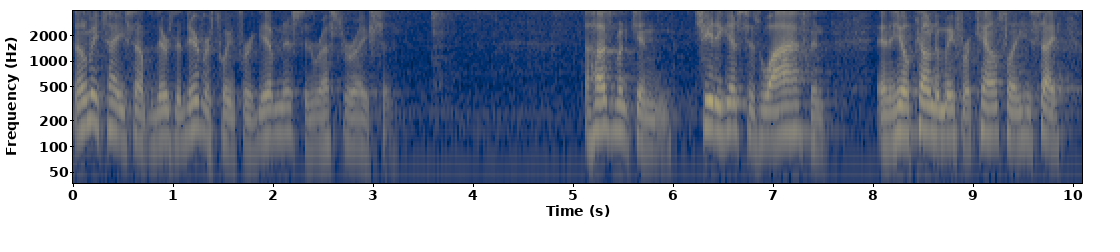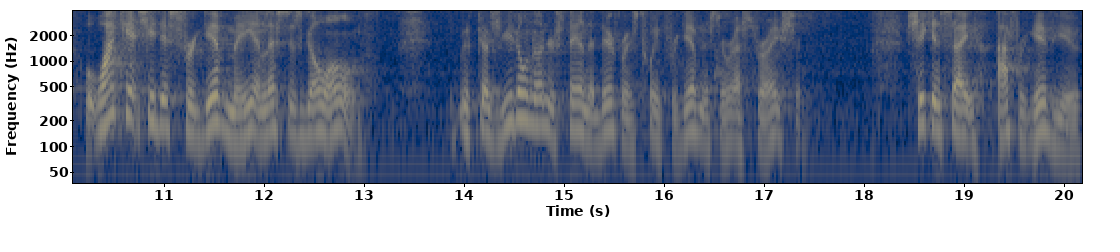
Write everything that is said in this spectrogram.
Now, let me tell you something. There's a difference between forgiveness and restoration. A husband can cheat against his wife, and, and he'll come to me for counseling. And he'll say, well, why can't she just forgive me and let's just go on? Because you don't understand the difference between forgiveness and restoration. She can say, I forgive you,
